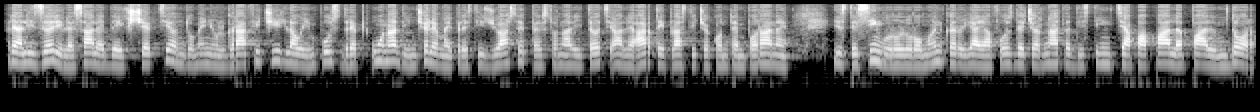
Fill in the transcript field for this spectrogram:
Realizările sale de excepție în domeniul graficii l-au impus drept una din cele mai prestigioase personalități ale artei plastice contemporane. Este singurul român căruia i-a fost decernată distinția papală Palm d'Or.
